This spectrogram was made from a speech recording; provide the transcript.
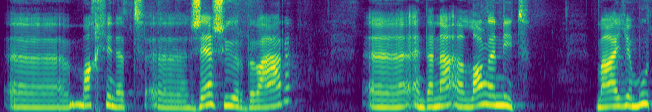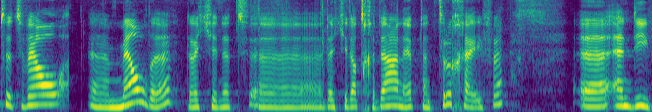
eh, mag je het eh 6 uur bewaren. Eh, en daarna een langer niet. Maar je moet het wel melden dat je, het, dat je dat gedaan hebt en teruggeven. En die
